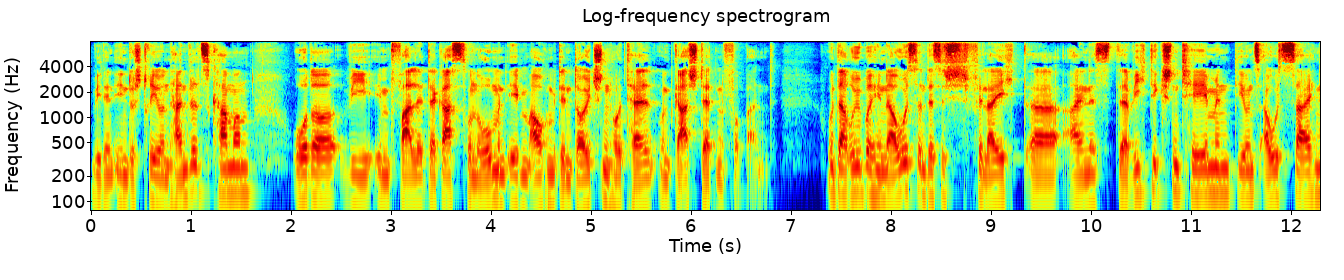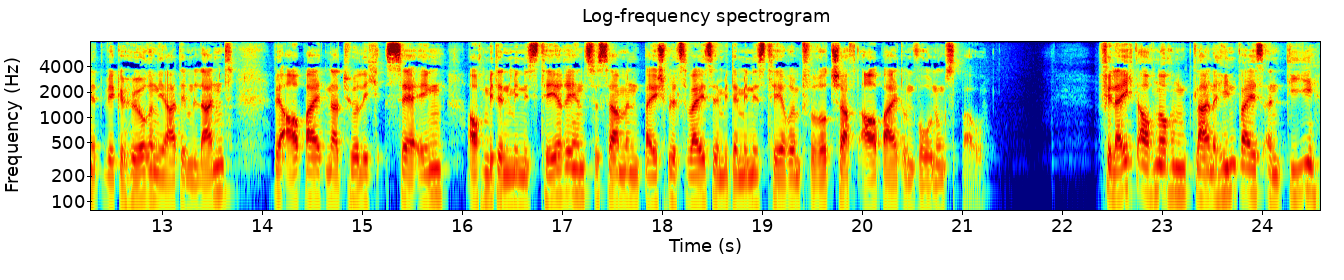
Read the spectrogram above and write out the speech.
wie den Industrie- und Handelskammern oder wie im Falle der Gastronomen eben auch mit dem Deutschen Hotel- und Gaststättenverband. Und darüber hinaus, und das ist vielleicht äh, eines der wichtigsten Themen, die uns auszeichnet, wir gehören ja dem Land. Wir arbeiten natürlich sehr eng auch mit den Ministerien zusammen, beispielsweise mit dem Ministerium für Wirtschaft, Arbeit und Wohnungsbau. Vielleicht auch noch ein kleiner Hinweis an die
